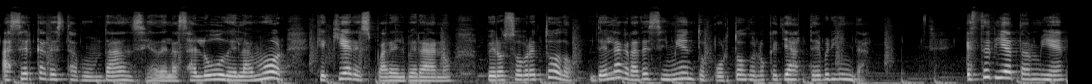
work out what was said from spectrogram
acerca de esta abundancia, de la salud, del amor que quieres para el verano, pero sobre todo del agradecimiento por todo lo que ya te brinda. Este día también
